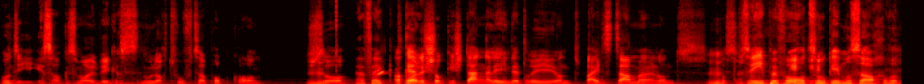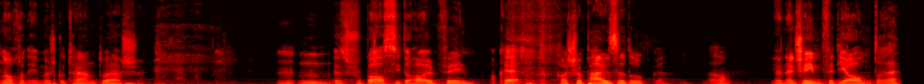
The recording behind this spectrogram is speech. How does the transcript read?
Und ich, ich sage es mal, wirklich das 0815 Popcorn. Ist so. Perfekt. Okay. Alle Schokostangen hinten drin und beides zusammen. Und das ist Also ich bevorzuge immer Sachen, die du nachher nicht mehr die Hände waschen Das verpasse ich den Halbfilm. Okay. Kannst du Pause drücken? Ja. Ja, dann schimpfen die anderen.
